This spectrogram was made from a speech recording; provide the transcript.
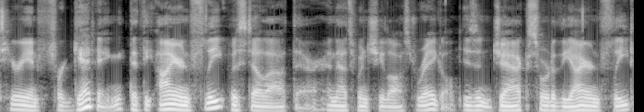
Tyrion forgetting that the Iron Fleet was still out there, and that's when she lost Rhaegal. Isn't Jack sort of the Iron Fleet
